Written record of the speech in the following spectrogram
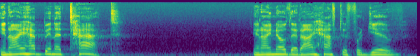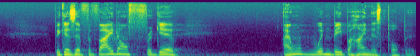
and I have been attacked. And I know that I have to forgive because if, if I don't forgive, I wouldn't be behind this pulpit.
